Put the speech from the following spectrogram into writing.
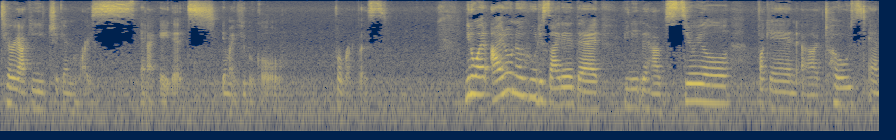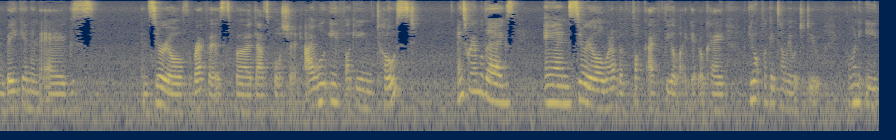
teriyaki chicken rice and I ate it in my cubicle for breakfast. You know what? I don't know who decided that you need to have cereal, fucking uh, toast and bacon and eggs and cereal for breakfast, but that's bullshit. I will eat fucking toast and scrambled eggs and cereal whenever the fuck I feel like it, okay? You don't fucking tell me what to do. If I want to eat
